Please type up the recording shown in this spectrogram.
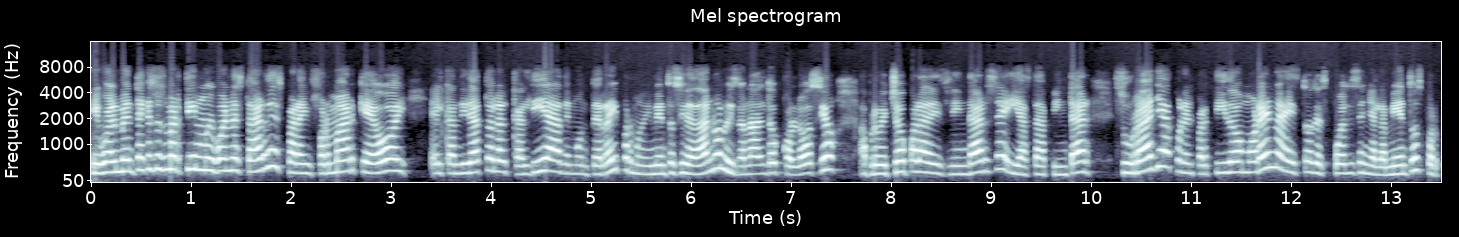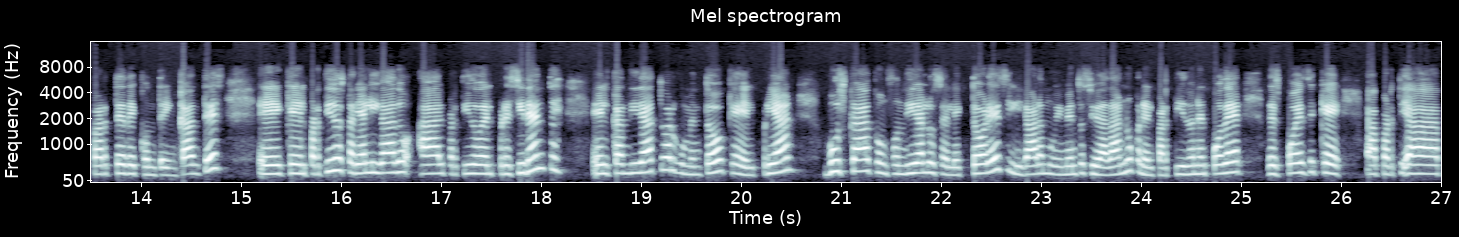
Igualmente, Jesús Martín, muy buenas tardes. Para informar que hoy el candidato a la alcaldía de Monterrey por Movimiento Ciudadano, Luis Donaldo Colosio, aprovechó para deslindarse y hasta pintar su raya con el partido Morena, esto después de señalamientos por parte de contrincantes eh, que el partido estaría ligado al partido del presidente. El candidato argumentó que el PRIAN busca confundir a los electores y ligar a Movimiento Ciudadano con el partido en el poder, después de que a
